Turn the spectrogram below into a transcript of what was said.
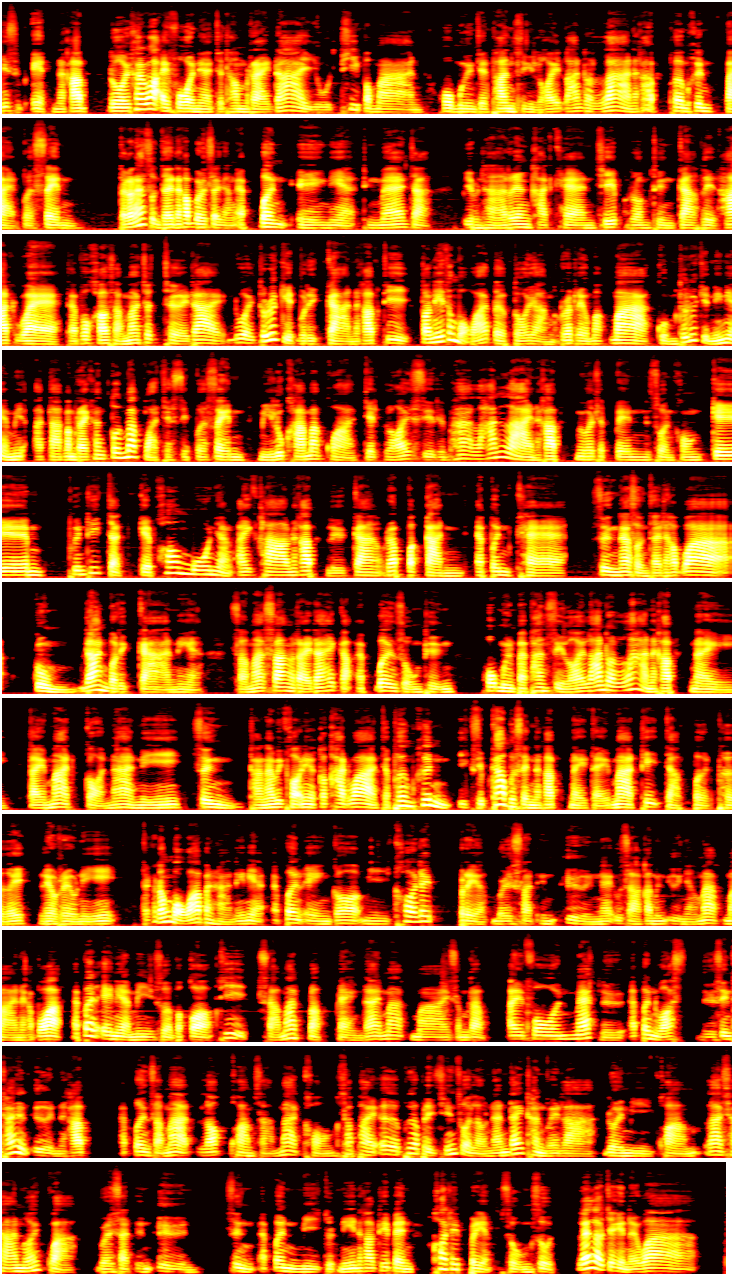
2021 นะครับ โดยคาดว่า iPhone เนี่ยจะทำรายได้อยู่ที่ประมาณ 67,400 ล้านดอลลาร์นะครับ เพิ่มขึ้น 8%แต่ก็น่าสนใจนะครับ บริษัทอย่าง Apple เองเนี่ย ถึงแม้จะ มีปัญหาเรื่องขาดแคลนชิป รวมถึงการผลิตฮาร์ดแวร์ แต่พวกเขาสามารถชดเชยได้ด้วยธุรกิจบริการนะครับ ที่ตอนนี้ต้องบอกว่าเติบโตอย่างรวดเร็วมากๆ กลุ่มธุรกิจนี้เนี่ยมีอัตรากำไรขั้นต้นมากกว่า 70%มีลูกค้ามากกว่า 745 ล้านรายนะครับ ไม่ว่าจะเป็นส่วนของเกมพื้นที่จัดเก็บข้อมูลอย่าง iCloud นะครับ หรือการรับประกัน Apple Care ซึ่งน่าสนใจนะครับว่ากลุ่มด้านบริการเนี่ย สามารถสร้างรายได้ให้กับ Apple สูงถึง 68,400 ล้านดอลลาร์นะครับในไตรมาสก่อนหน้านี้ ซึ่งทางนักวิเคราะห์เนี่ยก็คาดว่าจะเพิ่มขึ้นอีก 19%นะครับในไตรมาสที่จะเปิดเผยเร็วๆนี้ แต่ก็ต้องบอกว่าปัญหานี้เนี่ย Apple เองก็มีข้อได้เปรียบบริษัทอื่นๆ ในอุตสาหกรรมอื่นๆ อย่างมากมายนะครับ เพราะว่า Apple เองเนี่ยมีส่วนประกอบที่สามารถปรับแต่งได้มากมายสำหรับ iPhone Mac หรือ Apple Watch หรือสินค้าอื่นๆ นะครับ Apple สามารถล็อกความสามารถของซัพพลายเออร์เพื่อผลิตชิ้นส่วนเหล่านั้นได้ทันเวลา โดยมีความล่าช้าน้อยกว่าบริษัทอื่น ๆ ซึ่ง Apple มีจุดนี้นะครับที่เป็นข้อได้เปรียบสูงสุด และเราจะเห็นได้ว่า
